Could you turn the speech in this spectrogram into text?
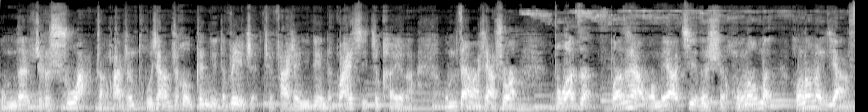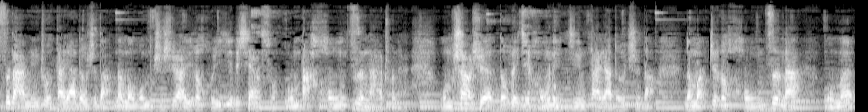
我们的这个书啊转化成图像之后，跟你的位置就发生一定的关系就可以了。我们再往下说，脖子，脖子上我们要记的是《红楼梦》，《红楼梦》一样四大名著，大家都知道。那么我们只需要一个回忆的线索，我们把“红”字拿出来。我们上学都会记红领巾，大家都知道。那么这个“红”字呢，我们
